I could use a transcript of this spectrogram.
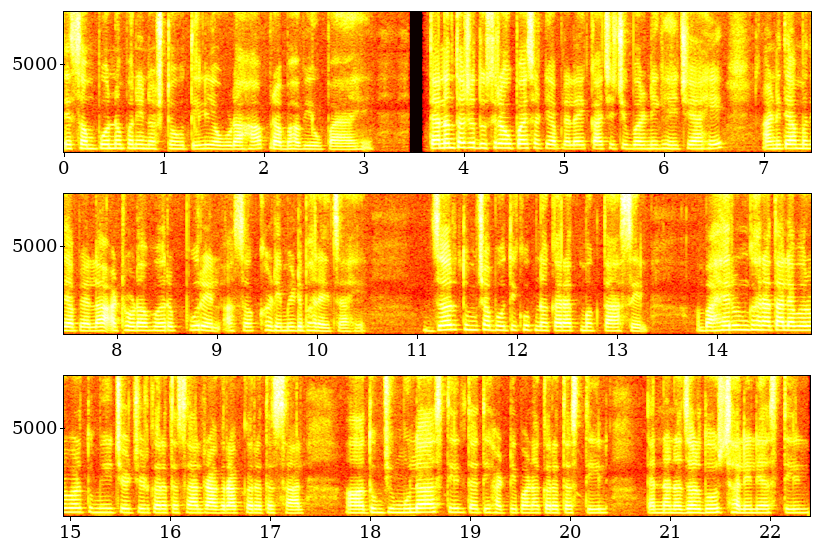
ते संपूर्णपणे नष्ट होतील एवढा हा प्रभावी उपाय आहे. त्यानंतरच्या दुसऱ्या उपायासाठी आपल्याला एक काचेची बरणी घ्यायची आहे आणि त्यामध्ये आपल्याला आठवडाभर पुरेल असं खडेमीठ भरायचं आहे. जर तुमच्या भोवती खूप नकारात्मकता असेल बाहेरून घरात आल्याबरोबर तुम्ही चिडचिड करत असाल रागराग करत असाल तुमची मुलं असतील तर ती हट्टीपणा करत असतील त्यांना नजरदोष झालेले असतील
